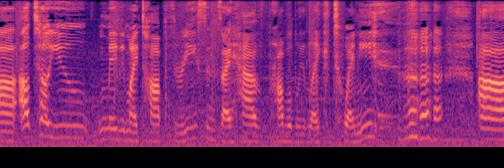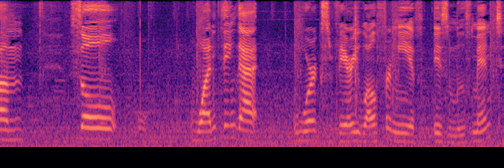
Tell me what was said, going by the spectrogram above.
Uh, I'll tell you maybe my top three since I have probably like 20. um, so, one thing that works very well for me if, is movement.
